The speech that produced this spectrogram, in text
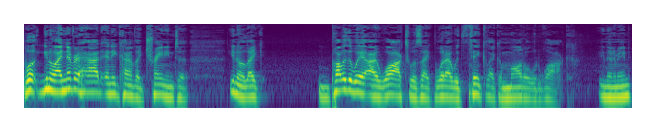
well, you know, I never had any kind of like training to, you know, like probably the way I walked was like what I would think like a model would walk. You know what I mean?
